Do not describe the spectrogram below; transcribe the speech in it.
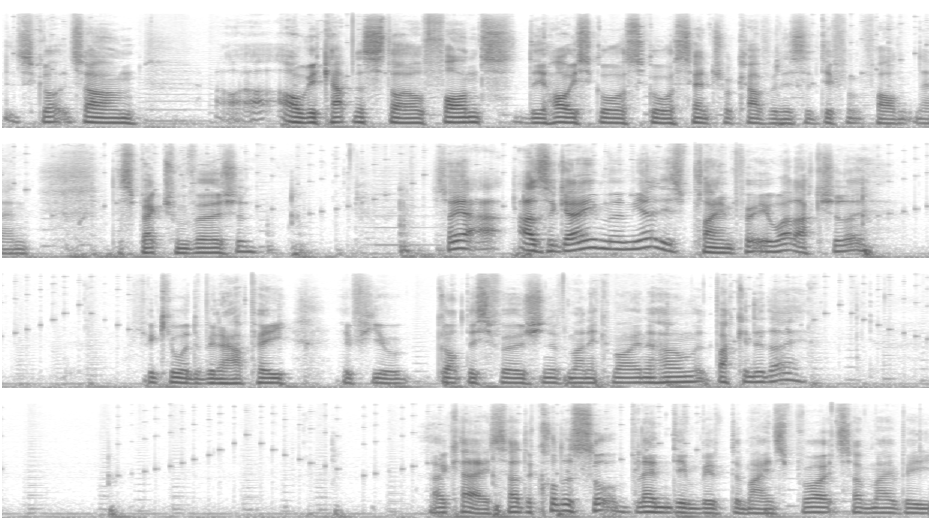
it's got its own uh, Capner style font. The high score score central cavern is a different font than the Spectrum version. So yeah, as a game, um, yeah, it's playing pretty well actually. I think you would have been happy if you got this version of Manic Miner home back in the day. Okay, so the colours sort of blend in with the main sprite, so maybe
